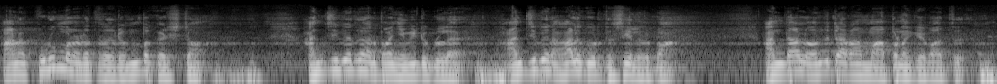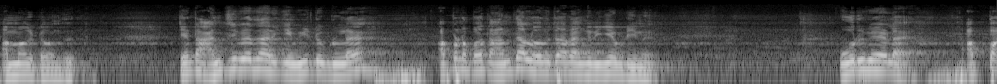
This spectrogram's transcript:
ஆனால் குடும்பம் நடத்துறது ரொம்ப கஷ்டம். அஞ்சு பேர் தான் இருப்பாங்க வீட்டுக்குள்ளே. அஞ்சு பேர் ஆளுக்கு ஒரு திசையில் இருப்பான். அந்த ஆள் வந்துட்டாராம்மா அப்பனுக்கு பார்த்து. அம்மாக்கிட்ட வந்து. ஏன்டா அஞ்சு பேர் தான் இருக்கீங்க வீட்டுக்குள்ளே? அப்பனை பார்த்து அந்த ஆள் வந்துட்டாராங்கிறீங்க அப்படின்னு. ஒருவேளை அப்பா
